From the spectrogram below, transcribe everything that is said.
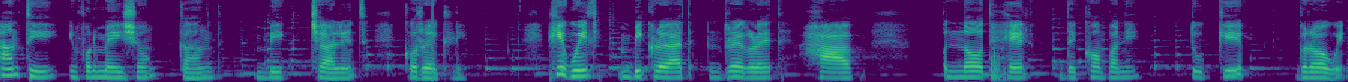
And the information can't be challenged correctly. He will be create regret, have not helped the company to keep growing.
